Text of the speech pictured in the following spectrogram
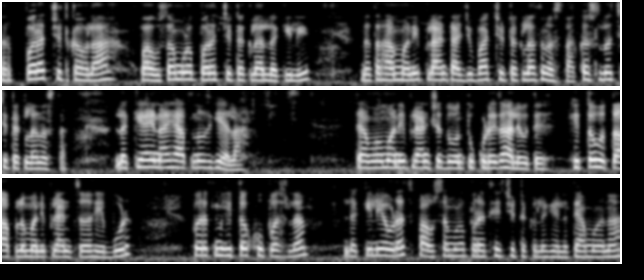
तर परत चिटकवला. पावसामुळं परत चिटकला लकीली. नंतर हा मनी प्लांट अजिबात चिटकलाच नसता. कसलंच चिटकला नसता. लकी आहे ना ह्यातनंच गेला. त्यामुळं मनी प्लांटचे दोन तुकडे झाले होते. हिथं होतं आपलं मनी प्लांटचं हे बूड. परत मी हिथं खूप असलं. लकीली एवढंच पावसामुळं परत हे चिटकलं गेलं. त्यामुळं ना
